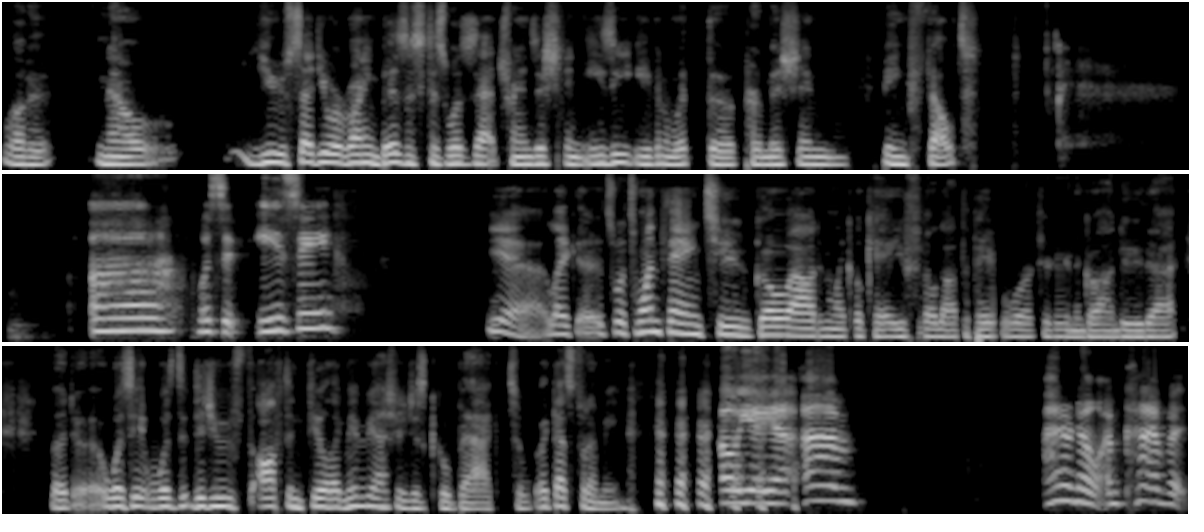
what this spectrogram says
Love it. Now, you said you were running businesses. Was that transition easy, even with the permission being felt? uh was it easy Yeah, like uh, it's it's one thing to go out and like, okay, you filled out the paperwork, you're going to go out and do that. But uh, was it was did you often feel like maybe I should just go back to like that's what I mean? oh yeah yeah um i don't know i'm kind of a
